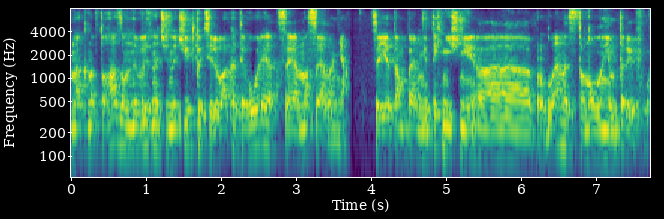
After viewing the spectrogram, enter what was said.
НАК Нафтогазом не визначено чітко цільова категорія це населення. Це є там певні технічні е, проблеми з встановленням тарифу.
